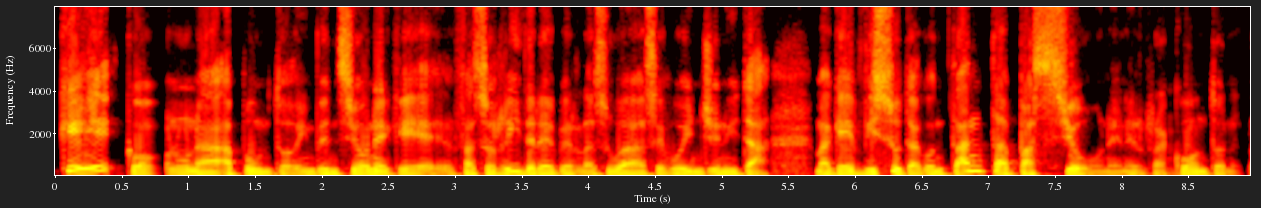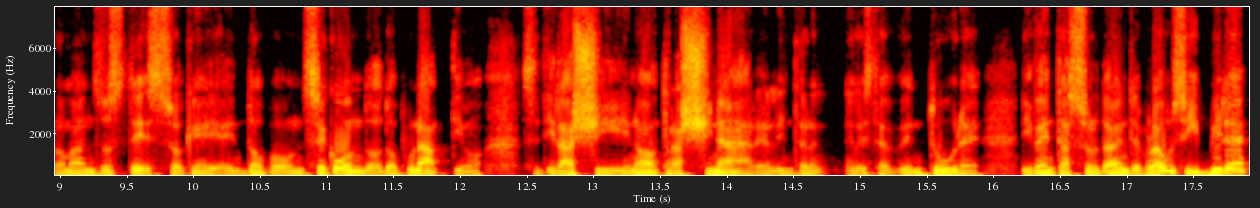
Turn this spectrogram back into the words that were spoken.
che con una appunto invenzione che fa sorridere per la sua, se vuoi, ingenuità, ma che è vissuta con tanta passione nel racconto, nel romanzo stesso, che dopo un secondo, dopo un attimo, se ti lasci no, trascinare all'interno di queste avventure, diventa assolutamente plausibile.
